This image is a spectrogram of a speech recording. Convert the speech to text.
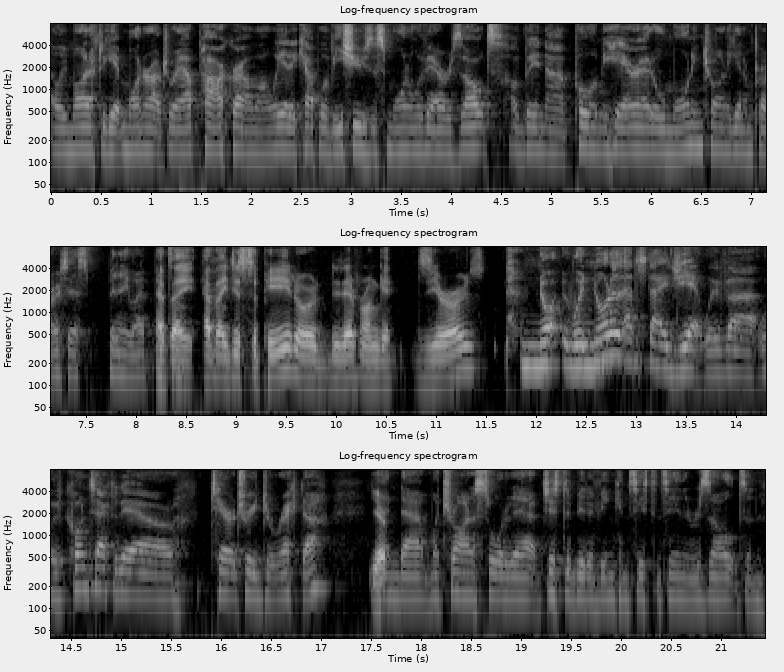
we might have to get Mona up to our park run one. We had a couple of issues this morning with our results. I've been uh, pulling my hair out all morning trying to get them processed. But anyway, have they have they disappeared or did everyone get zeros? Not we're not at that stage yet. We've uh, we've contacted our territory director. Yep. And um, we're trying to sort it out. Just a bit of inconsistency in the results, and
